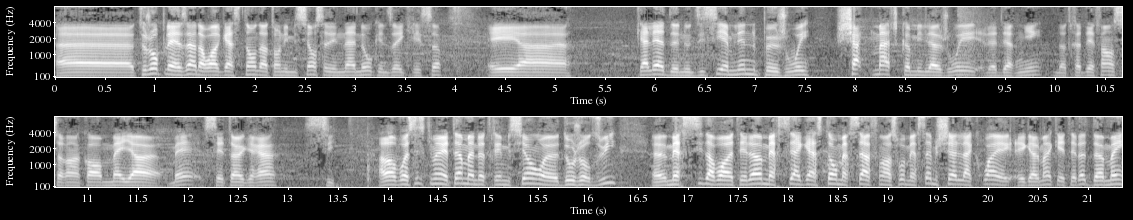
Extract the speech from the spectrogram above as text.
Euh, toujours plaisant d'avoir Gaston dans ton émission. C'est des nanos qui nous a écrit ça. Et euh, Khaled nous dit si Emeline peut jouer chaque match comme il a joué le dernier, notre défense sera encore meilleure. Mais c'est un grand si. Alors voici ce qui met un terme à notre émission euh, d'aujourd'hui. Euh, merci d'avoir été là. Merci à Gaston, merci à François, merci à Michel Lacroix également qui a été là. Demain,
